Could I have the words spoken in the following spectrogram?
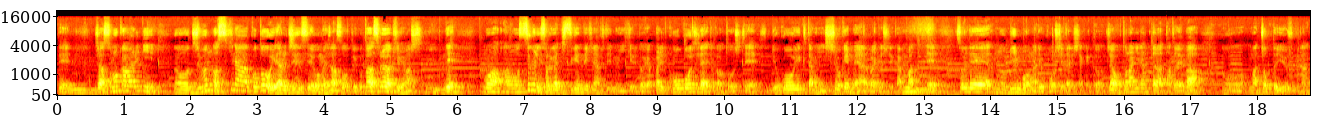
て、じゃあその代わりに自分の好きなことをやる人生を目指そうということはそれは決めました、でもうあのすぐにそれが実現できなくてもいいけれどやっぱり高校時代とかを通して旅行行くために一生懸命アルバイトして頑張って、それであの貧乏な旅行をしてたりしたけどじゃあ大人になったら例えばまあ、ちょっと裕福な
